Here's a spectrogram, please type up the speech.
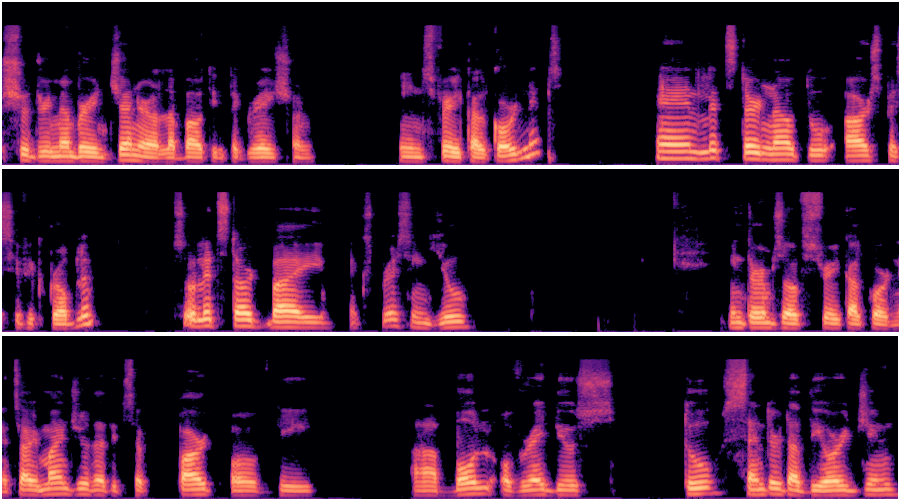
should remember in general about integration in spherical coordinates. And let's turn now to our specific problem. So let's start by expressing u in terms of spherical coordinates. I remind you that it's a part of the uh, ball of radius 2 centered at the origin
